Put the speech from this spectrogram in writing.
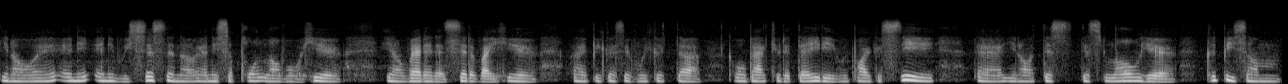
you know any any resistance or any support level here, you know, rather than set it right here, right? Because if we could uh, go back to the daily, we probably could see that you know this this low here could be some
